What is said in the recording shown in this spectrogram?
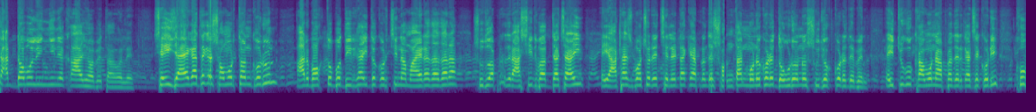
চার ডবল ইঞ্জিনে কাজ হবে তাহলে। সেই জায়গা থেকে সমর্থন করুন, আর বক্তব্য দীর্ঘায়িত করছি না মায়েরা দাদারা, শুধু আপনাদের আশীর্বাদটা চাই এই আঠাশ বছরের ছেলেটাকে আপনাদের সন্তান মনে করে দৌড়ানোর সুযোগ করে দেবেন। এইটুকু কামনা আপনাদের কাছে করি। খুব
